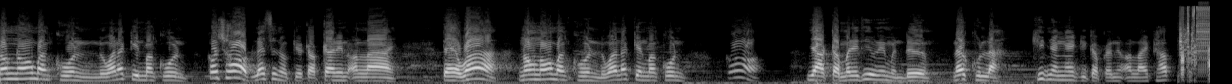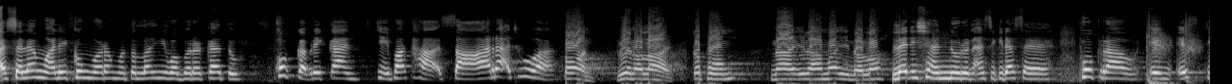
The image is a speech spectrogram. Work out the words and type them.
น้องๆบางคนหรือว่านักเรียนบางคนก็ชอบและสนุกเกี่ยวกับการเรียนออนไลน์ แต่ว่าน้องๆบางคนหรือว่านักเรียนบางคน ก็อยากกลับมาเรียนที่โรงเรียนเหมือนเดิม แล้วคุณล่ะ คิดยังไงเกี่ยวกับการเรียนออนไลน์ครับ Assalamualaikum warahmatullahi wabarakatuh พบกับรายการจิปาถะสาระทั่ว ตอนเรียนออนไลน์กับผม นายอิลามาอินดัลอและดิฉันนูรุนอันซิกิดาเซ พวกเรา NSJ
